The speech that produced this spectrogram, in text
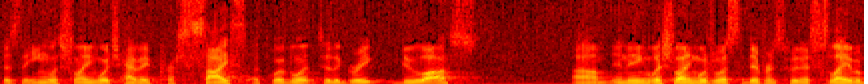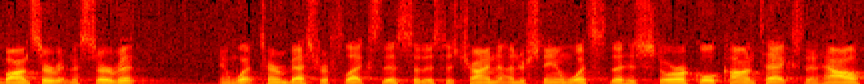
Does the English language have a precise equivalent to the Greek doulos? Um, in English language, what's the difference between a slave, a bondservant, and a servant? And what term best reflects this? So, this is trying to understand what's the historical context and how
